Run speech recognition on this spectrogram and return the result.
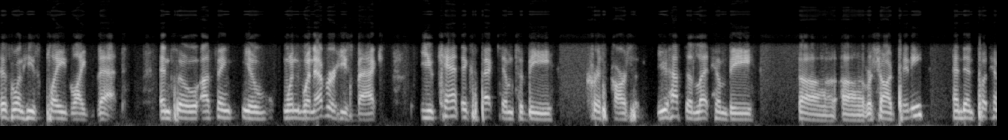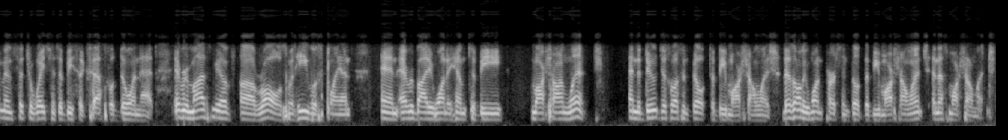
is when he's played like that. And so I think, you know, when whenever he's back, you can't expect him to be Chris Carson. You have to let him be uh, uh, Rashaad Penny and then put him in situations to be successful doing that. It reminds me of uh, Rawls when he was playing, and everybody wanted him to be Marshawn Lynch and the dude just wasn't built to be Marshawn Lynch. There's only one person built to be Marshawn Lynch, and that's Marshawn Lynch.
